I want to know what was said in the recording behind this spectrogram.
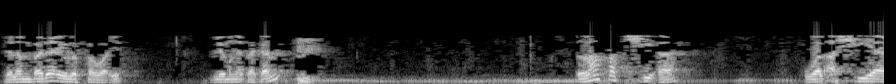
Dalam Bada'iul Fawaid beliau mengatakan lafaz Syiah wal asya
